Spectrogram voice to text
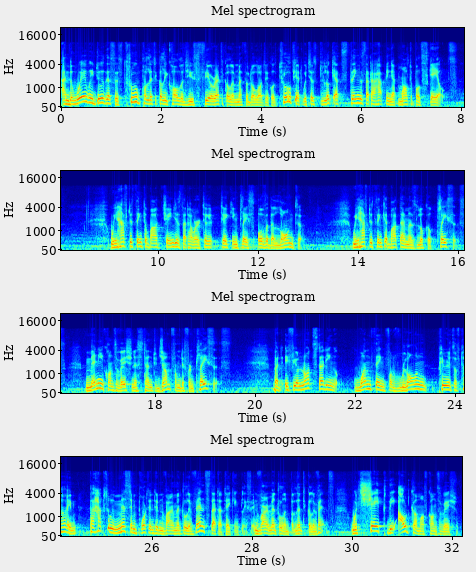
And the way we do this is through political ecology's theoretical and methodological toolkit, which is to look at things that are happening at multiple scales. We have to think about changes that are taking place over the long term. We have to think about them as local places. Many conservationists tend to jump from different places. But if you're not studying one thing for long periods of time, perhaps we miss important environmental events that are taking place, environmental and political events, which shape the outcome of conservation.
